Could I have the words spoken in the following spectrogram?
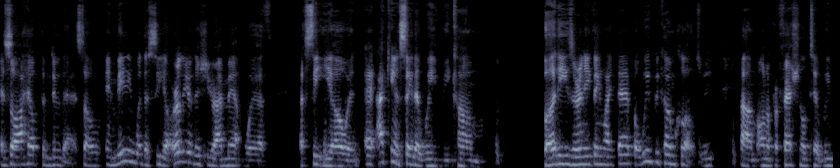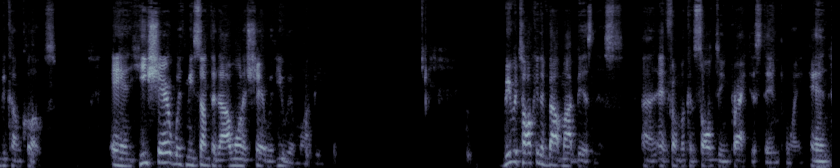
And so I helped them do that. So in meeting with the CEO earlier this year, I met with a CEO, and I can't say that we've become buddies or anything like that, but we've become close. We um, on a professional tip, we've become close. And he shared with me something that I want to share with you, MYB. We were talking about my business uh, and from a consulting practice standpoint. And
